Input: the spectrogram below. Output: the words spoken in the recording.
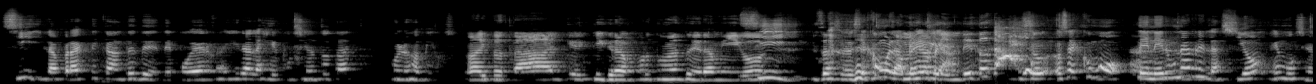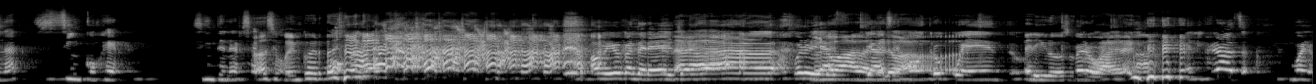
sí, la práctica antes de, de poder ir a la ejecución total con los amigos. Ay, total, qué, qué gran fortuna tener amigos. Sí, O sea, sea, esa es como la aprende total. eso- o sea, es como tener una relación emocional sin coger, sin tener sexo. Ah, se pueden coger todo. Amigo con derecho. Ah, bueno, no ya, lo hagan, ya no hacemos otro cuento. Peligroso, pero bueno, ah, peligroso. Bueno,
